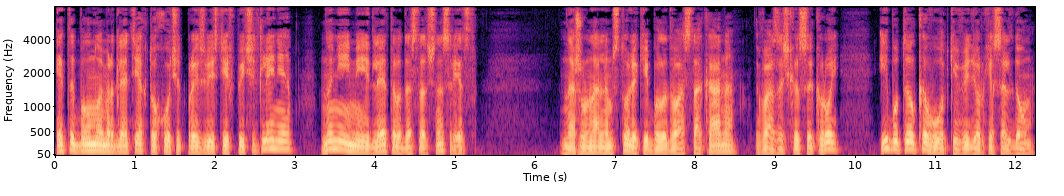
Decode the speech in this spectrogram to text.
Это был номер для тех, кто хочет произвести впечатление, но не имеет для этого достаточно средств. На журнальном столике было два стакана, вазочка с икрой и бутылка водки в ведерке со льдом.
